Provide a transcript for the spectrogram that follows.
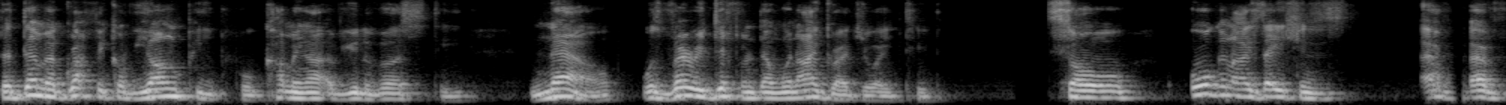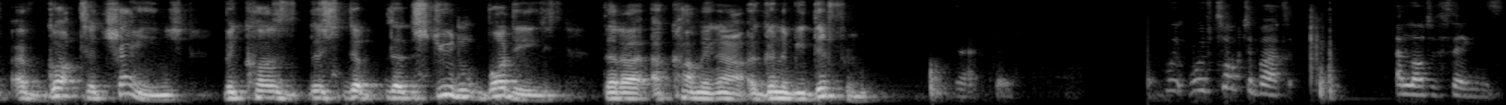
the demographic of young people coming out of university now was very different than when I graduated. So organizations have, have, have got to change because the, the, the student bodies that are, are coming out are going to be different. Exactly. We, we've talked about a lot of things.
